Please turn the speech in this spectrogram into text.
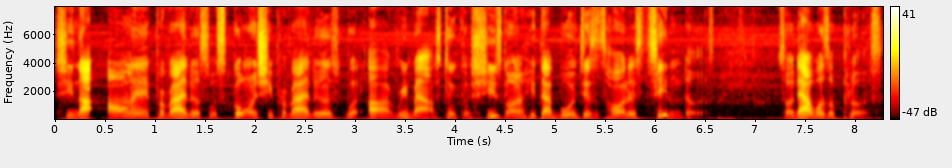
She not only provided us with scoring, she provided us with uh, rebounds too, because she's gonna hit that board just as hard as Cheatham does. So that was a plus.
